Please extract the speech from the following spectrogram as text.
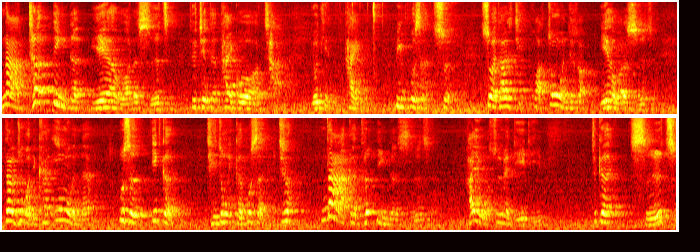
那特定的耶和华的使者，就觉得太过长，有点太，并不是很顺，所以它是简化，中文就说耶和华的使者。但如果你看英文呢，不是一个，其中一个不是，就说那个特定的使者。还有，我顺便提一提，这个使者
